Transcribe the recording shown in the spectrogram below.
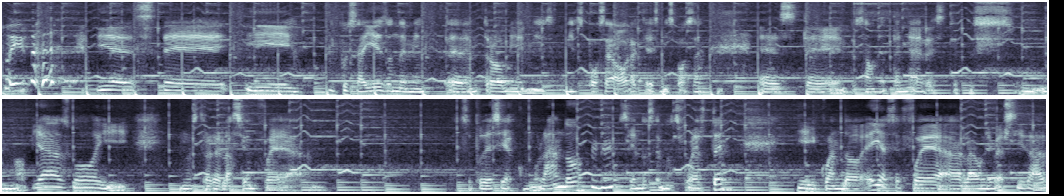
Please. Y este y, y pues ahí es donde me, eh, entró mi, mi- mi esposa ahora que es mi esposa. Este empezamos a tener este pues un un noviazgo y nuestra relación fue ah, se puede decir acumulando, haciéndose más fuerte. Y cuando ella se fue a la universidad,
